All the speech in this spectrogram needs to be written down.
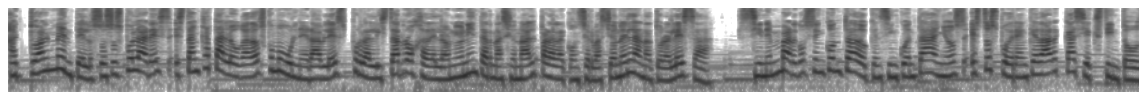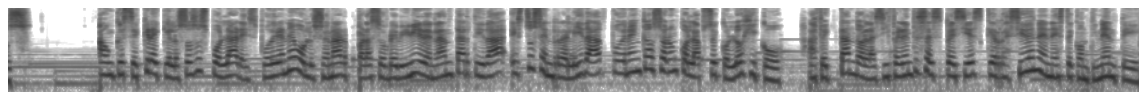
Actualmente los osos polares están catalogados como vulnerables por la lista roja de la Unión Internacional para la Conservación en la Naturaleza. Sin embargo, se ha encontrado que en 50 años estos podrían quedar casi extintos. Aunque se cree que los osos polares podrían evolucionar para sobrevivir en la Antártida, estos en realidad podrían causar un colapso ecológico, afectando a las diferentes especies que residen en este continente,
